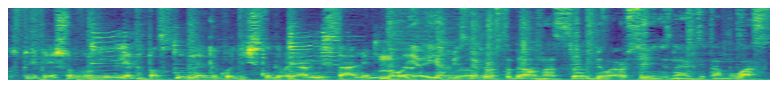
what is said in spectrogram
Господи, что вроде лето паскудное какое-то, честно говоря, местами. Ну, Да, я, я вроде. объясню просто, да, у нас в Беларуси, я не знаю, где там у вас,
